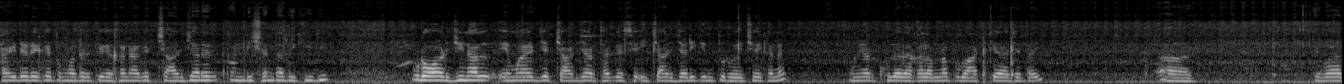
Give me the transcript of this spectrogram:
সাইডে রেখে তোমাদেরকে এখানে আগে চার্জারের কন্ডিশনটা দেখিয়ে দিই। পুরো অরিজিনাল এমআইয়ের যে চার্জার থাকে, সেই চার্জারই কিন্তু রয়েছে এখানে। আমি আর খুলে দেখালাম না, পুরো আটকে আছে তাই। আর এবার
